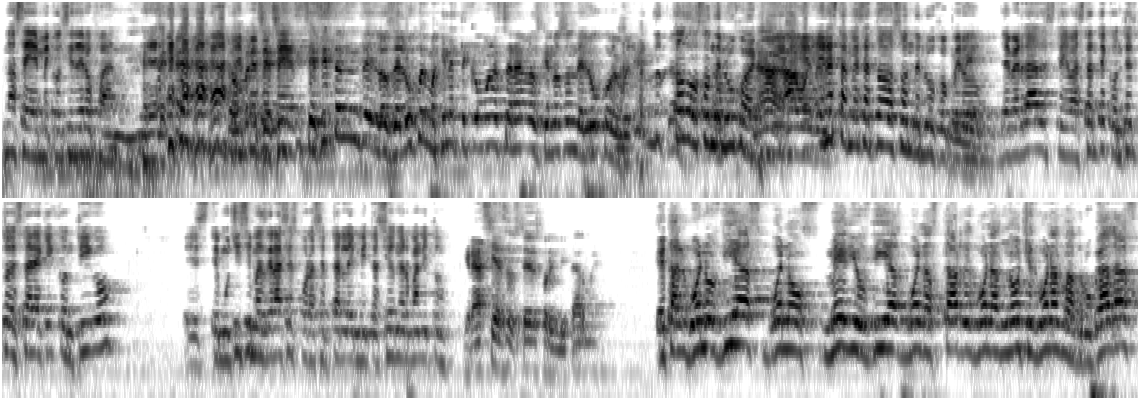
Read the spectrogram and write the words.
No sé, me considero fan. Hombre, si, si de los de lujo, imagínate cómo estarán los que no son de lujo. Todos son de lujo aquí. Ah, ah, en, bueno. en esta mesa todos son de lujo, pero de verdad, este, bastante contento de estar aquí contigo. Este, muchísimas gracias por aceptar la invitación, hermanito. Gracias a ustedes por invitarme. ¿Qué tal? Buenos días, buenos medios días, buenas tardes, buenas noches, buenas madrugadas.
